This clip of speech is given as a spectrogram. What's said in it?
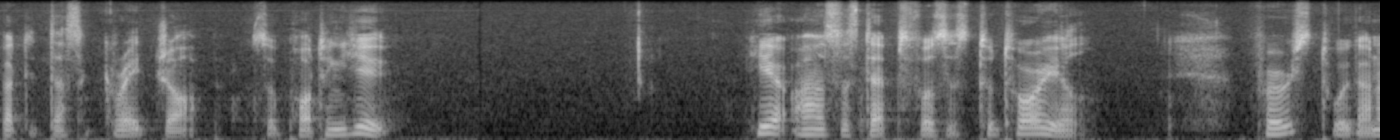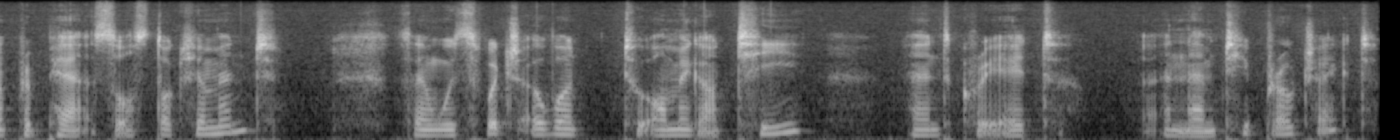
but it does a great job supporting you. Here are the steps for this tutorial. First we're gonna prepare a source document, then we switch over to OmegaT and create an empty project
